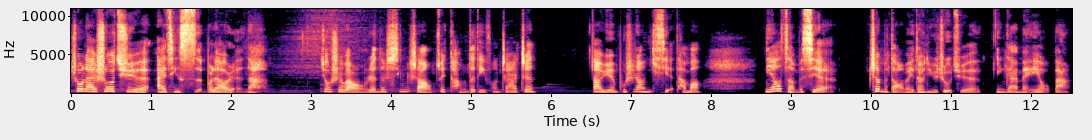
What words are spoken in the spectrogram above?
说来说去，爱情死不了人呐，就是往人的心上最疼的地方扎针。那云不是让你写他吗？你要怎么写？这么倒霉的女主角应该没有吧？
